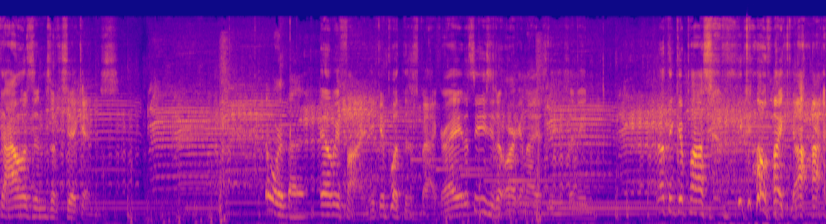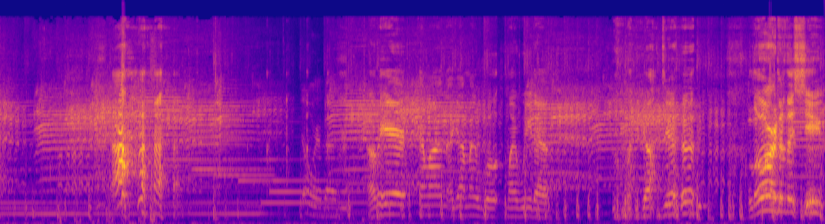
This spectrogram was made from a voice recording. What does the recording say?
thousands of chickens. Don't worry about it. It'll be fine. You can put this back, right? It's easy to organize these. I mean, nothing could possibly. oh my god. Don't worry about it. Over here, come on! I got my my weed out. Oh my god, dude! Lord of the sheep!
